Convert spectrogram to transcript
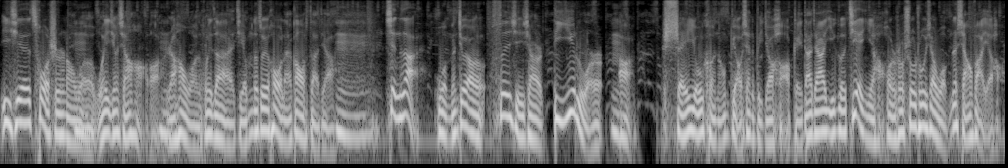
一些措施呢，我我已经想好了，嗯。然后我会在节目的最后来告诉大家。嗯，现在我们就要分析一下第一轮儿嗯。啊，谁有可能表现的比较好，给大家一个建议也好，或者说说出一下我们的想法也好。啊。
